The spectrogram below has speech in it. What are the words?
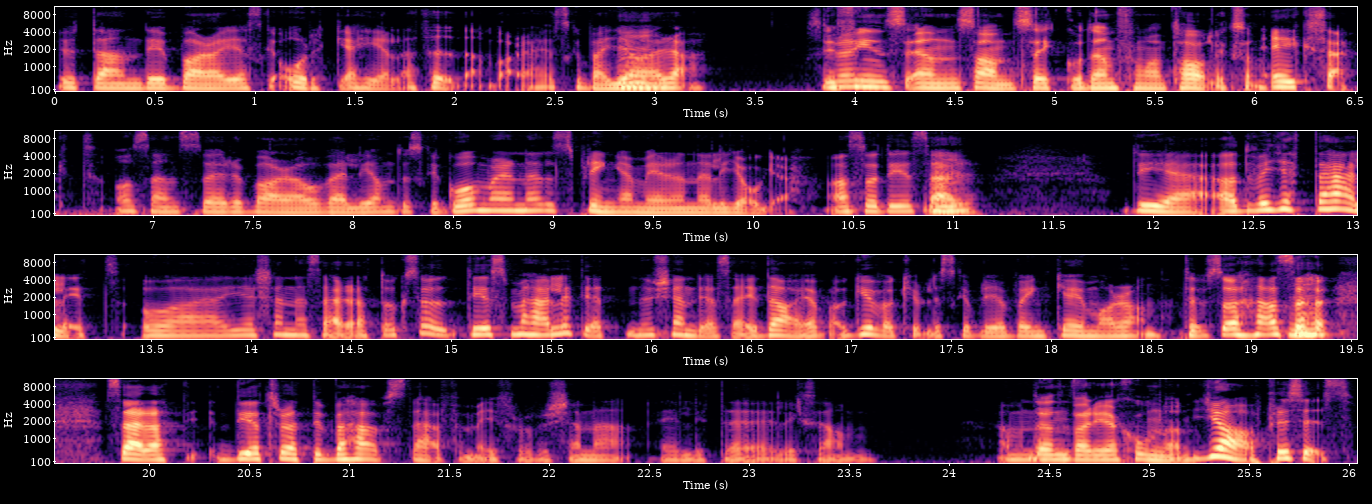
utan det är bara, jag ska orka hela tiden bara, jag ska bara mm. göra. Så det, det finns en sandsäck och den får man ta liksom. Exakt. Och sen så är det bara att välja om du ska gå med den eller springa med den eller jogga. Alltså det är så här, mm. det, ja, det var jättehärligt. Och jag känner så här att också, det som är härligt är att nu kände jag så här idag, jag bara, gud vad kul det ska bli att bänka imorgon. Typ så, alltså, mm. så här att det, jag tror att det behövs det här för mig för att få känna lite liksom... Den variationen? Ja, precis.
